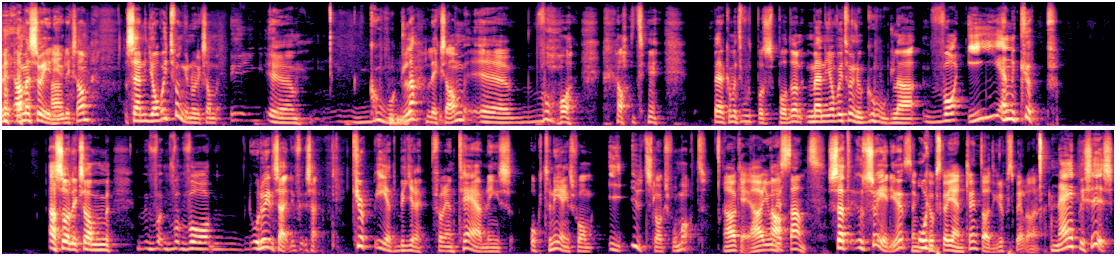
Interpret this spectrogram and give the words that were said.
det nu. Ja, men så är det Ja. ju liksom. Sen, jag var ju tvungen att liksom eh, eh, googla liksom eh, vad, ja, det, välkommen till Fotbollspodden, men jag var ju tvungen att googla, vad är en kupp? Alltså liksom, vad, och då är det så här, så här, kupp är ett begrepp för en tävlings och turneringsform i utslagsformat. Ja, Okej, ja, jo det är sant. Så att, så är det ju. Så en cup ska egentligen inte ha ett gruppspel då? nej, precis.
